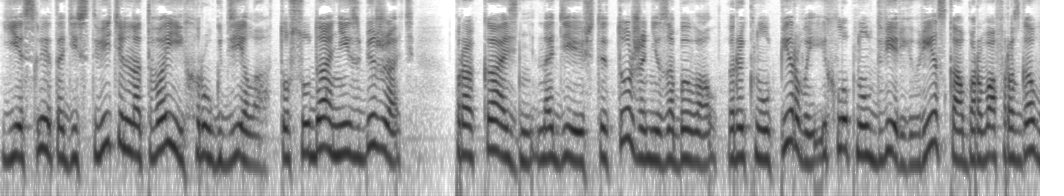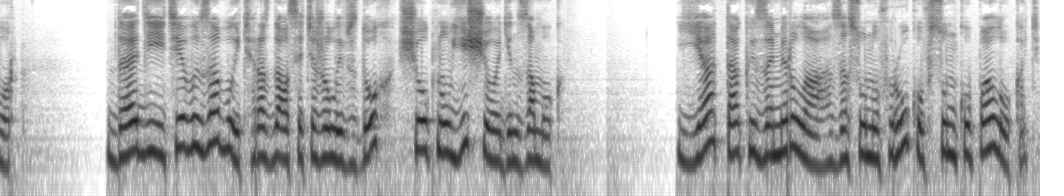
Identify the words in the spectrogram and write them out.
«Если это действительно твоих рук дело, то суда не избежать. «Про казнь, надеюсь, ты тоже не забывал», – рыкнул первый и хлопнул дверью, резко оборвав разговор. «Дадите вы забыть», – раздался тяжелый вздох, щелкнул еще один замок. Я так и замерла, засунув руку в сумку по локоть.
